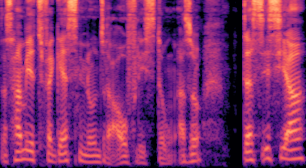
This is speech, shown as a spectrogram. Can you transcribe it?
Das haben wir jetzt vergessen in unserer Auflistung. Also das ist ja,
